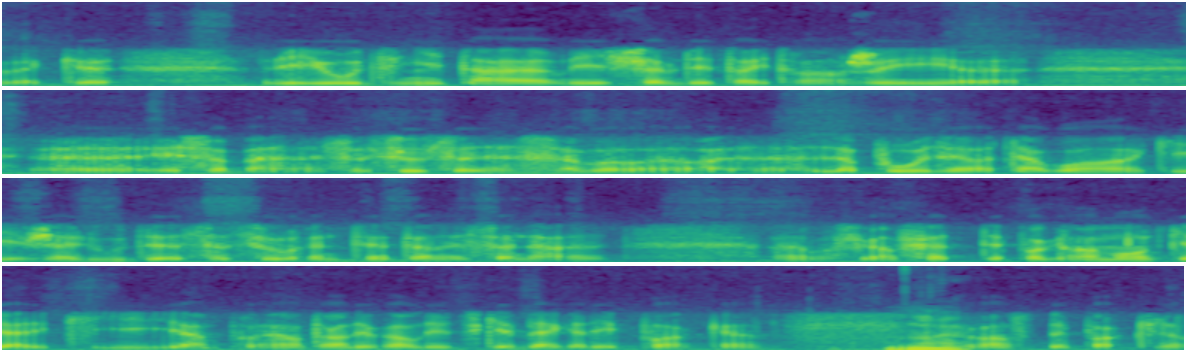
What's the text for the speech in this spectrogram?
avec euh, les hauts dignitaires, les chefs d'État étrangers. Euh, et ça, ben, c'est sûr, ça, ça va l'opposer à Ottawa, hein, qui est jaloux de sa souveraineté internationale. Hein, parce qu'en fait, il n'y a pas grand monde qui, qui entendait parler du Québec à l'époque, hein, ouais. avant cette époque-là.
